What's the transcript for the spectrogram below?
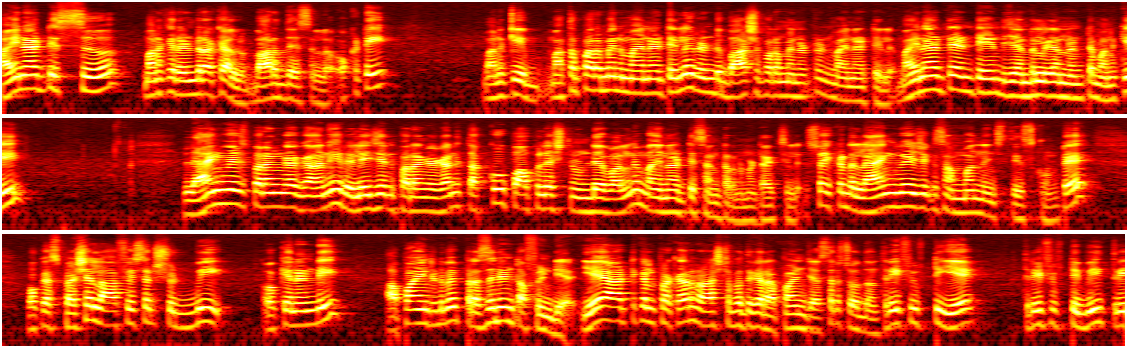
మైనారిటీస్ మనకి రెండు రకాలు భారతదేశంలో. ఒకటి మనకి మతపరమైన మైనార్టీలు రెండు భాషపరమైనటువంటి మైనార్టీలు. మైనార్టీ అంటే ఏంటి జనరల్గా అంటే మనకి లాంగ్వేజ్ పరంగా కానీ రిలీజియన్ పరంగా కానీ తక్కువ పాపులేషన్ ఉండే వాళ్ళని మైనార్టీస్ అంటారు అనమాట యాక్చువల్లీ. సో ఇక్కడ లాంగ్వేజ్కి సంబంధించి తీసుకుంటే ఒక స్పెషల్ ఆఫీసర్ షుడ్ బి ఓకేనండి appointed by president of India. ఏ ఆర్టికల్ ప్రకారం రాష్ట్రపతి గారు అపాయింట్ చేస్తారో చూద్దాం. Three fifty A three fifty B three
